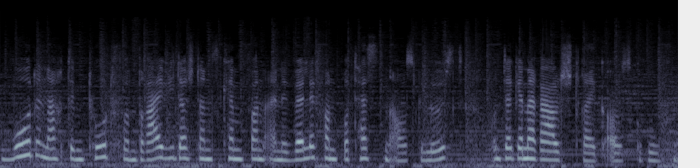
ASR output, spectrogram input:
wurde nach dem Tod von drei Widerstandskämpfern eine Welle von Protesten ausgelöst und der Generalstreik ausgerufen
